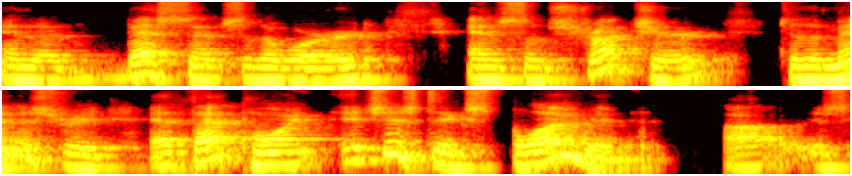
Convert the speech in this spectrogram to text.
in the best sense of the word and some structure to the ministry, at that point, it just exploded. Uh, it's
